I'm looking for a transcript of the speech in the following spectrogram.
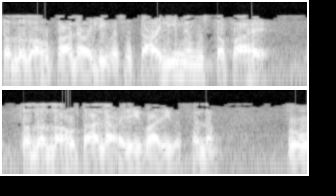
صلی اللہ تعالی علیہ وسلم تعلیم مصطفیٰ ہے صلی اللہ تعالی علیہ وسلم۔ تو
